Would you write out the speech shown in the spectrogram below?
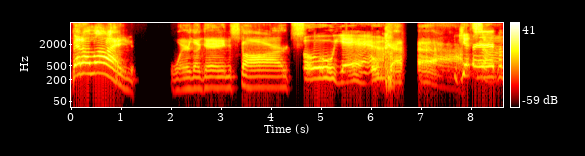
BetOnline where the game starts. Oh, yeah. Oh, Get some.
